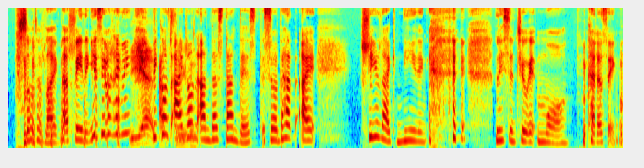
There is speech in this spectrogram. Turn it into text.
Sort of like that feeling. You see what I mean? Yeah, because I don't understand this, so that I feel like needing listen to it more, kind of thing.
